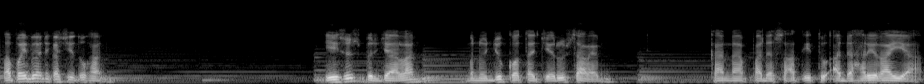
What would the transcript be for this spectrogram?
Bapak Ibu yang dikasih Tuhan, Yesus berjalan menuju kota Jerusalem karena pada saat itu ada hari raya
